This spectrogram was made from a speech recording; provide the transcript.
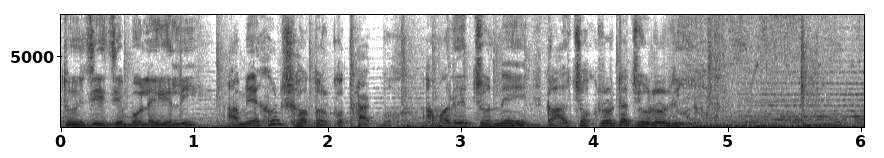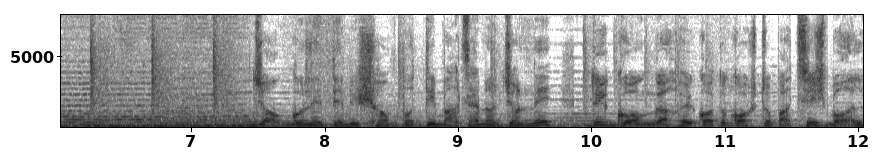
তুই যে যে বলে গেলি আমি এখন সতর্ক থাকব। আমাদের জন্য কালচক্রটা জরুরি। জঙ্গলের দেবীর সম্পত্তি বাঁচানোর জন্য তুই গঙ্গা হয়ে কত কষ্ট পাচ্ছিস বল?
